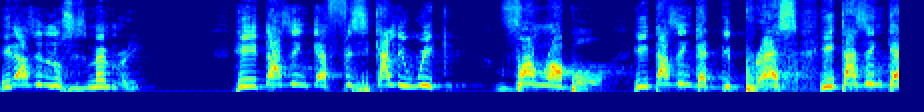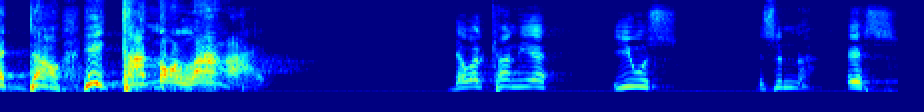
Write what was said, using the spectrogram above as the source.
He doesn't lose his memory. He doesn't get physically weak, vulnerable. He doesn't get depressed. He doesn't get down. He cannot lie. The word can here use is, is,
